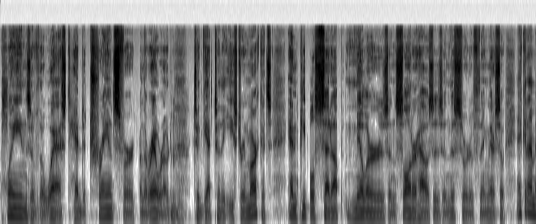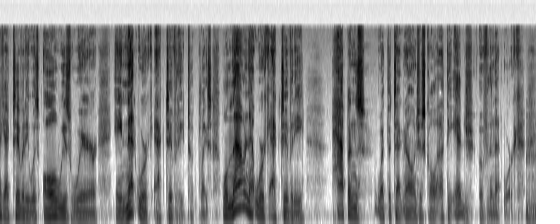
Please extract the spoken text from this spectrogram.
plains of the West had to transfer on the railroad mm-hmm. to get to the eastern markets. And people set up millers and slaughterhouses and this sort of thing there. So economic activity was always where a network activity took place. Well, now network activity happens what the technologists call at the edge of the network mm-hmm.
